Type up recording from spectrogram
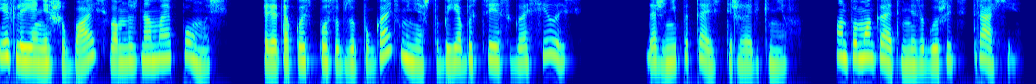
Если я не ошибаюсь, вам нужна моя помощь. Это такой способ запугать меня, чтобы я быстрее согласилась? Даже не пытаюсь держать гнев. Он помогает мне заглушить страхи,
